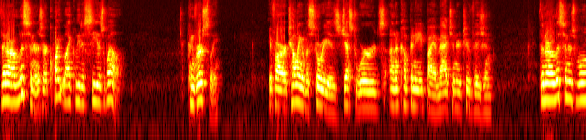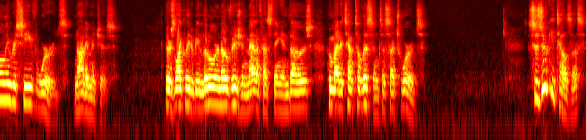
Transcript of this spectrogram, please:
then our listeners are quite likely to see as well. Conversely, if our telling of a story is just words unaccompanied by imaginative vision, then our listeners will only receive words, not images. There's likely to be little or no vision manifesting in those who might attempt to listen to such words. Suzuki tells us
